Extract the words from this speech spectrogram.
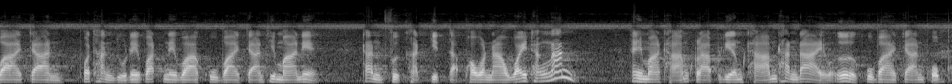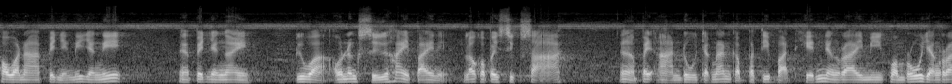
บาอาจารย์ เพราะท่านอยู่ในวัดในวาครูบาอาจารย์ที่มาเนี่ยท่านฝึกหัดจิตตภาวนาไว้ทั้งนั้น ให้มาถามกราบเรียมถามท่านได้ว่าเออครูบาอาจารย์ผมภาวนาเป็นอย่างนี้อย่างนี้เป็นยังไงหรือว่าเอาหนังสือให้ไปเนี่ยเราก็ไปศึกษาไปอ่านดูจากนั้นกับปฏิบัติเห็นอย่างไรมีความรู้อย่างไร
